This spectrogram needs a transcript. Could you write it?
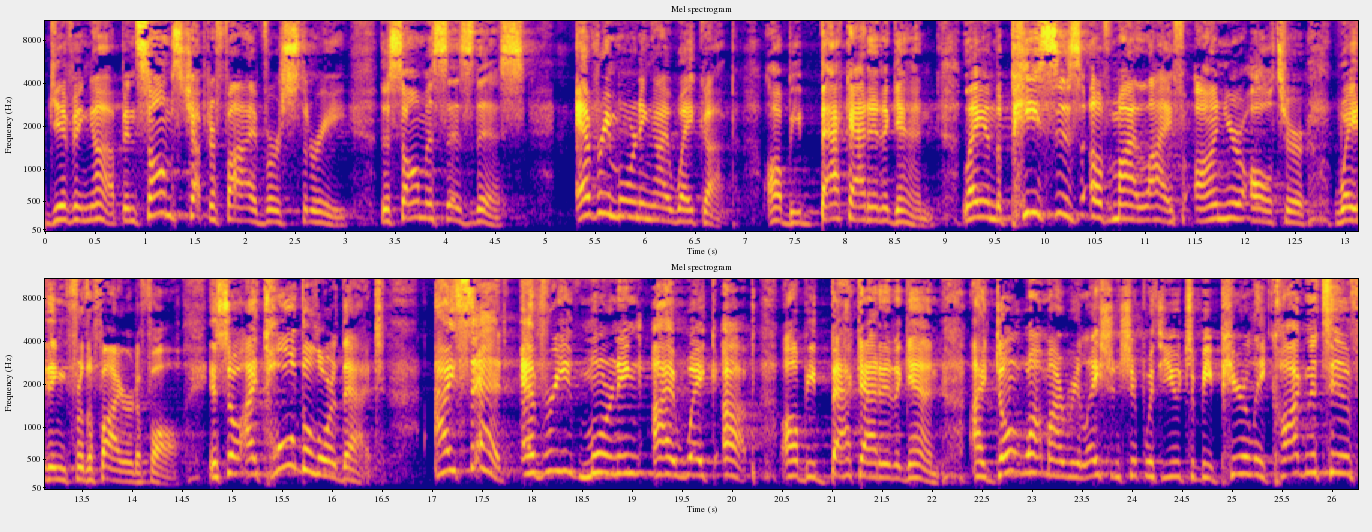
giving up. In Psalms chapter 5 verse 3, the psalmist says this, every morning I wake up, I'll be back at it again, laying the pieces of my life on your altar, waiting for the fire to fall. And so I told the Lord that. I said every morning I wake up, I'll be back at it again. I don't want my relationship with you to be purely cognitive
